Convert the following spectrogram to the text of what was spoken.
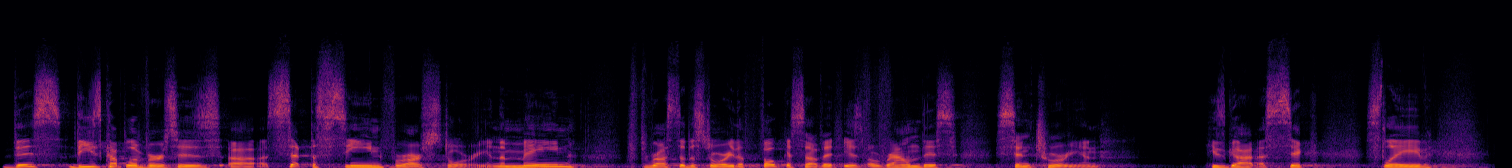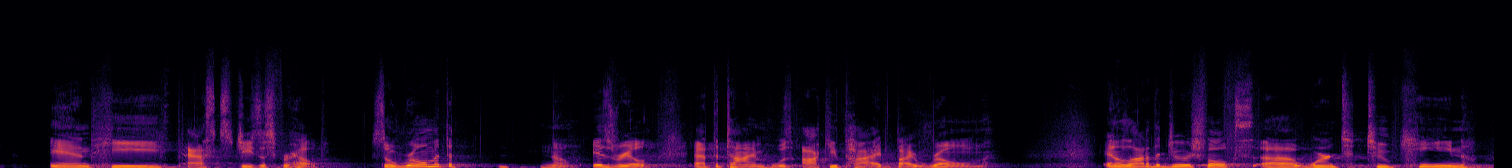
This, these couple of verses uh, set the scene for our story. And the main thrust of the story, the focus of it, is around this centurion. He's got a sick slave, and he asks Jesus for help. So, Rome at the, no, Israel at the time was occupied by Rome. And a lot of the Jewish folks uh, weren't too keen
